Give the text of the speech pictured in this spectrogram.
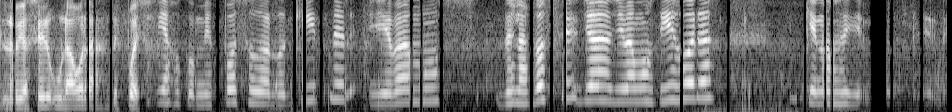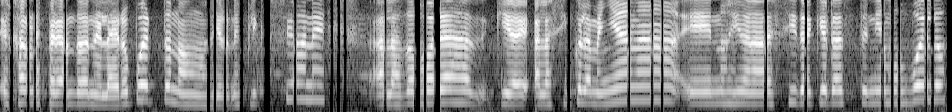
lo iba a hacer una hora después. Viajo con mi esposo Eduardo Kirchner, llevamos, desde las 12 ya llevamos 10 horas que nos dejaron esperando en el aeropuerto, nos dieron explicaciones, a las 2 horas, que a las 5 de la mañana eh, nos iban a decir a qué horas teníamos vuelo,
